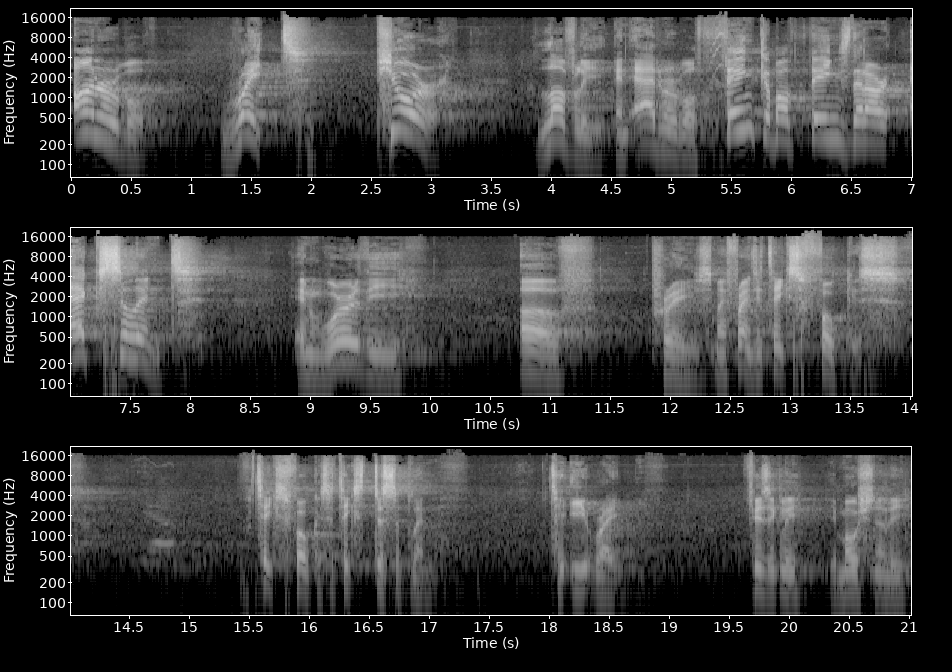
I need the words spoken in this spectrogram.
honorable, right, pure, lovely, and admirable. Think about things that are excellent and worthy of praise. My friends, it takes focus. It takes focus, it takes discipline to eat right, physically, emotionally,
